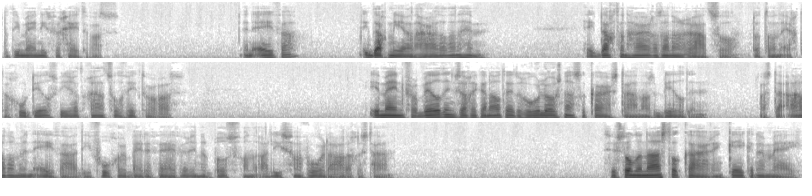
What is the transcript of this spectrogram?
Dat hij mij niet vergeten was. En Eva? Ik dacht meer aan haar dan aan hem. Ik dacht aan haar als aan een raadsel, dat dan echter goed deels weer het raadsel Victor was. In mijn verbeelding zag ik hen altijd roerloos naast elkaar staan als beelden. Als de Adam en Eva die vroeger bij de vijver in het bos van Alice van Voorde hadden gestaan. Ze stonden naast elkaar en keken naar mij.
